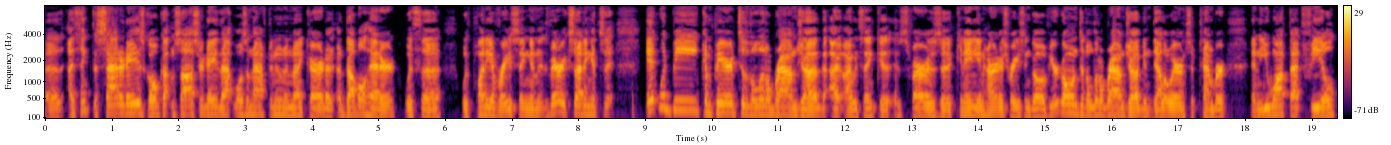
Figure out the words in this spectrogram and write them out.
uh, I think the Saturdays, Gold Cup and Saucer Day, that was an afternoon and night card, a, a double header with uh, with plenty of racing, and it's very exciting. It's it would be compared to the Little Brown Jug, I, I would think, as far as uh, Canadian harness racing go. If you're going to the Little Brown Jug in Delaware in September, and you want that feel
